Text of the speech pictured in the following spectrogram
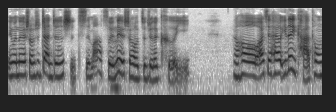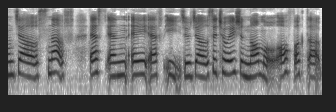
因为那个时候是战争时期嘛，所以那个时候就觉得可以。然后，而且还有一类卡通叫 Snuff，S N A F E，就是叫 Situation Normal All Fucked Up，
